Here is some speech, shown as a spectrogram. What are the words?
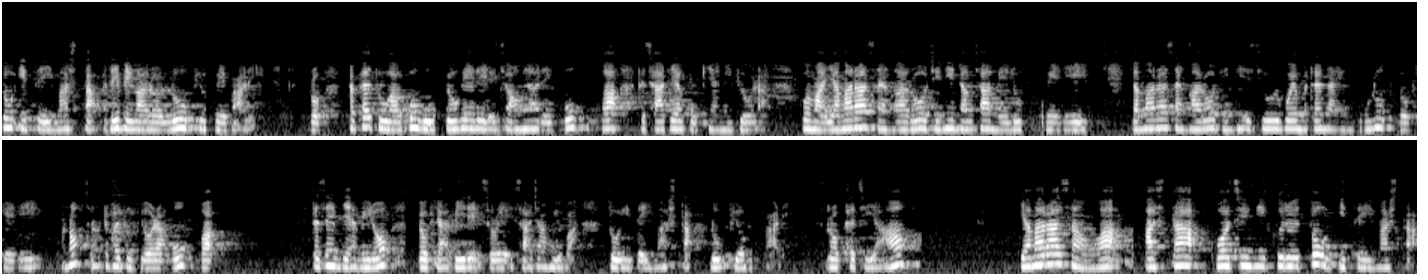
လို့言っていましたအဓိပ္ပာယ်ကတော့လို့ပြောခဲ့ပါတယ်ဆို တော့တစ်ဖက်သူကကိုယ့်ကိုပြောခဲ့တဲ့အကြောင်းအရာတွေကိုကိုကတခြားတစ်ယောက်ကိုပြန်ပြီးပြောတာဥပမာယာမာရဆန်ကတော့ဒီနေ့နောက်ကျမယ်လို့ပြောခဲ့တယ်ယာမာရဆန်ကတော့ဒီနေ့အစည်းအဝေးမတက်နိုင်ဘူးလို့ပြောခဲ့တယ်ပေါ့နော်ဆိုတော့တစ်ဖက်သူပြောတာကိုကိုကတဆင့်ပြန်ပြီးတော့ပြောပြပေးတယ်ဆိုတဲ့စာကြောင်းမျိုးပါသူ言っていましたလို့ပြောပြပါတယ်ဆိုတော့ဖတ်ကြည့်ရအောင်山田さんは明日法事に来ると言っていました。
